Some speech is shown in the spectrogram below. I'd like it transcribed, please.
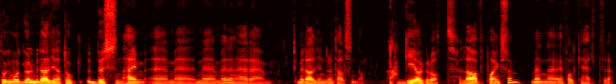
tok imot gullmedaljen og tok bussen hjem eh, med, med, med denne eh, medaljen rundt halsen. da. Georg Roth. Lav poengsum, men folk er helt for det.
